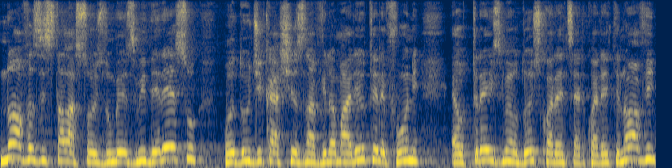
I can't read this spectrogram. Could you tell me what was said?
novas instalações no mesmo endereço. Rodul de Caxias na Vila Maria. O telefone é o 362-4749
